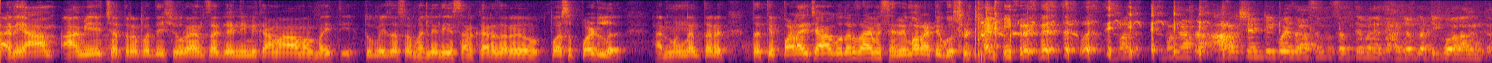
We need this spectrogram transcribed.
आणि आम आम्ही छत्रपती शिवरायांचा गनिमी काम आम्हाला माहिती आहे. तुम्ही जसं म्हणले ना हे सरकार जर पस पडलं आणि मग नंतर तर ते पडायच्या अगोदरच आम्ही सगळे मराठी घुसून टाकले. मग आता आरक्षण टिकवायचं असेल तर सत्तेमध्ये भाजपला टिकवावं लागेल का?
